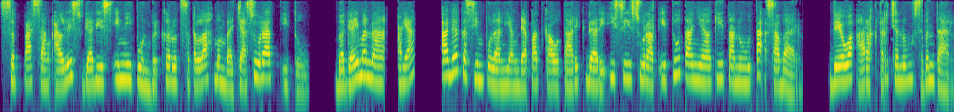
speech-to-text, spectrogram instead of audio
sepasang alis gadis ini pun berkerut setelah membaca surat itu. Bagaimana, Arya? Ada kesimpulan yang dapat kau tarik dari isi surat itu tanya Kitanu tak sabar. Dewa Arak tercenung sebentar.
